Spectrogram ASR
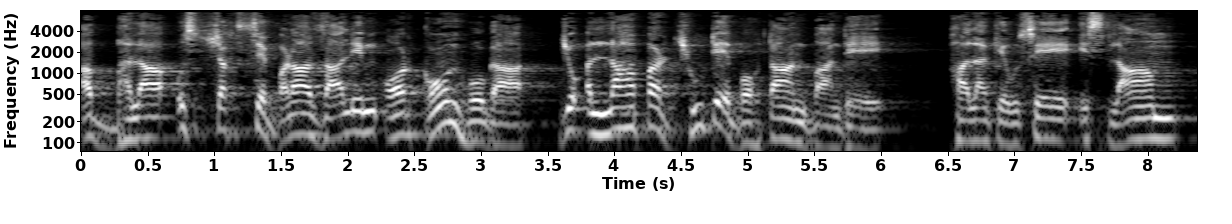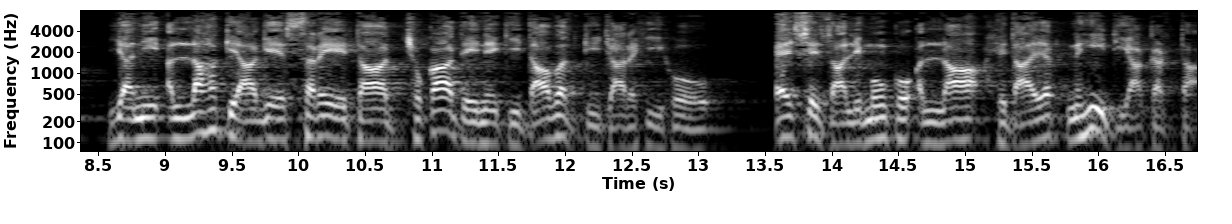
اب بھلا اس شخص سے بڑا ظالم اور کون ہوگا جو اللہ پر جھوٹے بہتان باندھے؟ حالانکہ اسے اسلام یعنی اللہ کے آگے سرے اطاعت جھکا دینے کی دعوت دی جا رہی ہو۔ ایسے ظالموں کو اللہ ہدایت نہیں دیا کرتا۔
